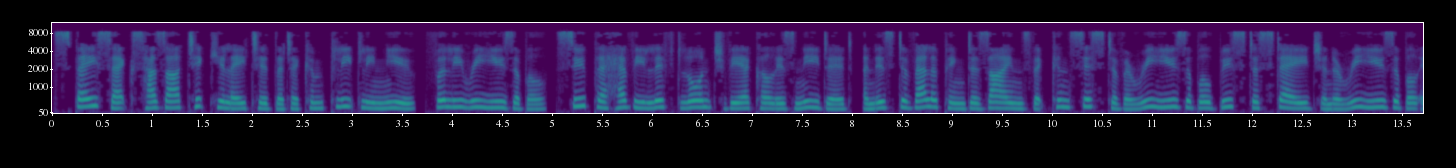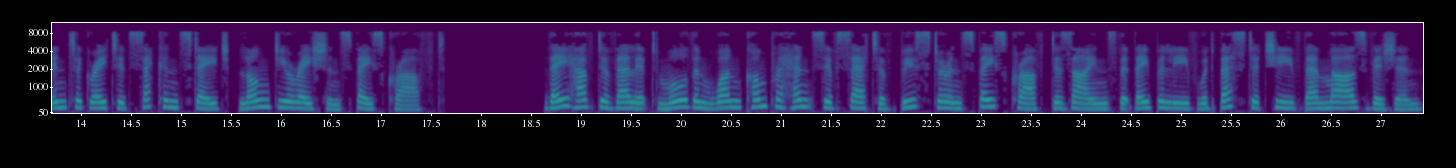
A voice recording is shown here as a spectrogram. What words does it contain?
SpaceX has articulated that a completely new, fully reusable, super heavy lift launch vehicle is needed, and is developing designs that consist of a reusable booster stage and a reusable integrated second stage, long-duration spacecraft. They have developed more than one comprehensive set of booster and spacecraft designs that they believe would best achieve their Mars vision.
